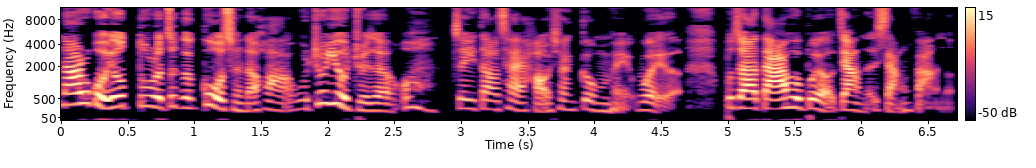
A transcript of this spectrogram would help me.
那如果又多了这个过程的话，我就又觉得哇，这一道菜好像更美味了。不知道大家会不会有这样的想法呢？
